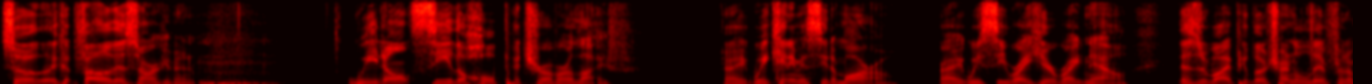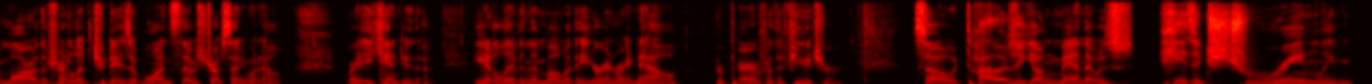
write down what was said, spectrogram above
so follow this argument. We don't see the whole picture of our life, right? We can't even see tomorrow, right? We see right here, right now. This is why people are trying to live for tomorrow. They're trying to live two days at once. That would stress anyone out, right? You can't do that. You got to live in the moment that you're in right now, preparing for the future. So Tyler's a young man that was, he's extremely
